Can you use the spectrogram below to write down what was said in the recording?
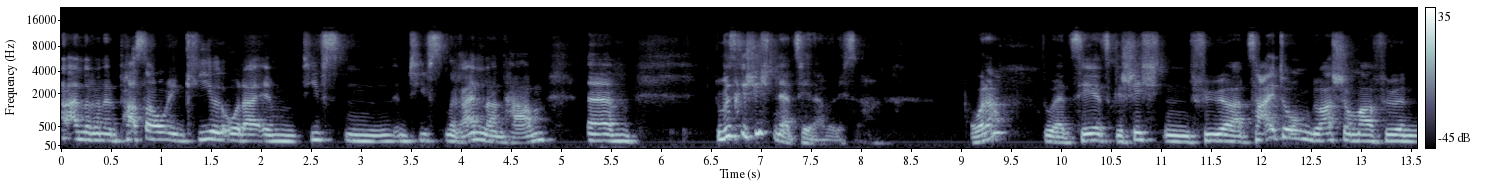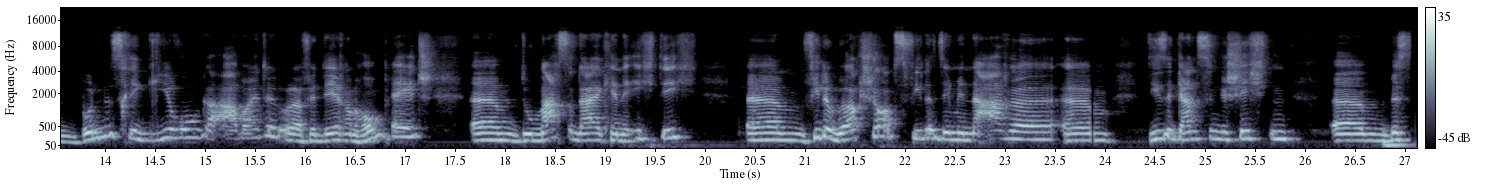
anderen in Passau, in Kiel oder im tiefsten, im tiefsten Rheinland haben. Ähm, du bist Geschichtenerzähler, würde ich sagen. Oder? du erzählst Geschichten für Zeitungen, du hast schon mal für eine Bundesregierung gearbeitet oder für deren Homepage. Ähm, du machst, und daher kenne ich dich, ähm, viele Workshops, viele Seminare, ähm, diese ganzen Geschichten. Ähm, bist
